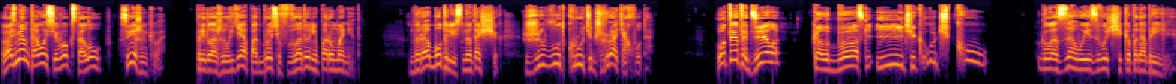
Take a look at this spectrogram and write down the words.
Возьмем того всего к столу, свеженького», — предложил я, подбросив в ладони пару монет. Наработались натощак, живот крутит, жрать охота. «Вот это дело! Колбаски, яичек, лучку!» Глаза у извозчика подобрели.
